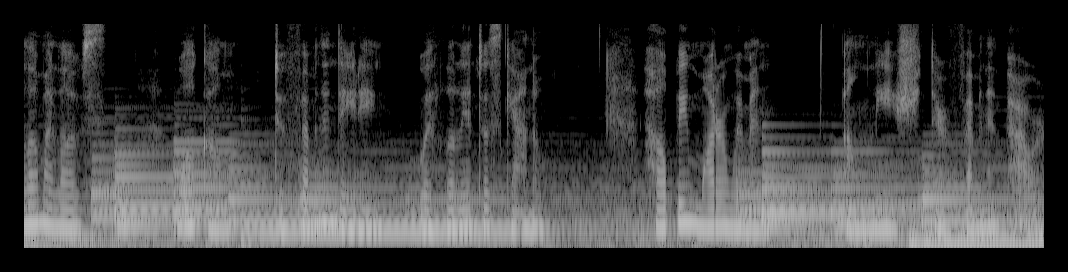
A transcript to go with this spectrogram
Hello, my loves. Welcome to Feminine Dating with Lylian Toscano, helping modern women unleash their feminine power.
